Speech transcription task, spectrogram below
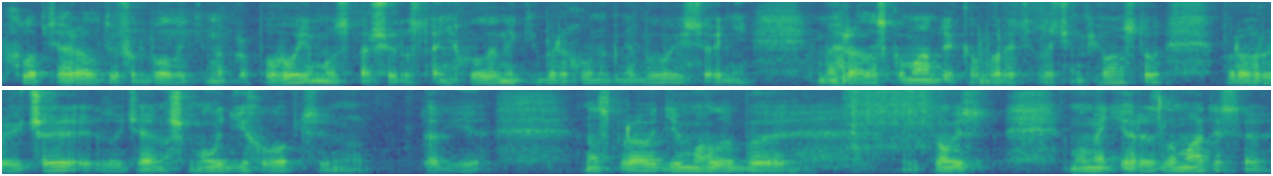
хлопці грали той футбол, який ми пропагуємо з першої до останньої хвилини, який би рахунок не був. І сьогодні ми грали з командою, яка бореться за чемпіонство, програючи. Звичайно, що молоді хлопці, ну так є. Насправді могли би в якомусь моменті гри зламатися,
